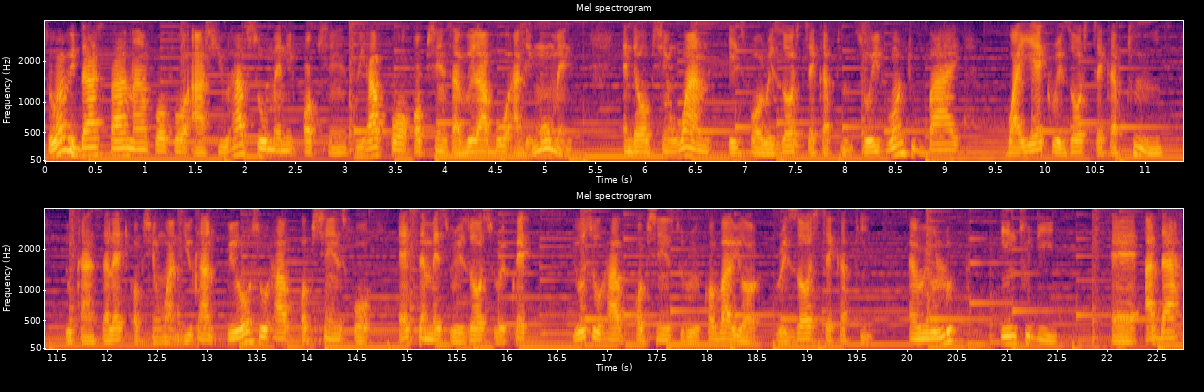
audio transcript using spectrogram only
So when we dial star 944 hash, you have so many options. We have four options available at the moment and the option one is for result checker pin. So if you want to buy WAEC result checker pins, you can select option one. You can we also have options for SMS result request. You also have options to recover your result checker pin. And we will look into the uh, other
